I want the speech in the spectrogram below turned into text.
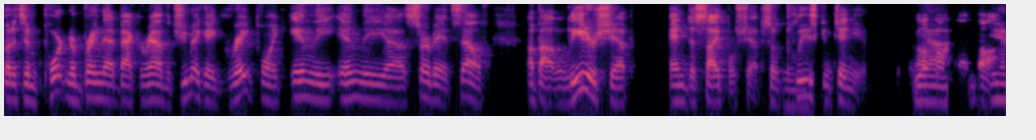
But it's important to bring that back around. That you make a great point in the in the uh, survey itself about leadership and discipleship. So please continue. Yeah, yeah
